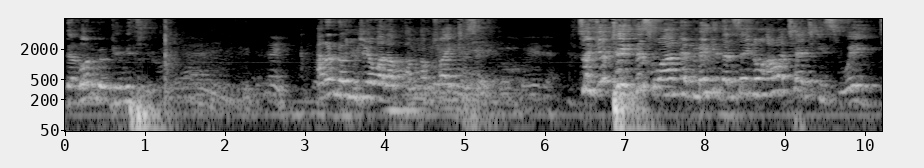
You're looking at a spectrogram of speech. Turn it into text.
the Lord will be with you. I don't know you hear what I'm, I'm, I'm trying to say. So if you take this one and make it and say, No, our church is wait.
